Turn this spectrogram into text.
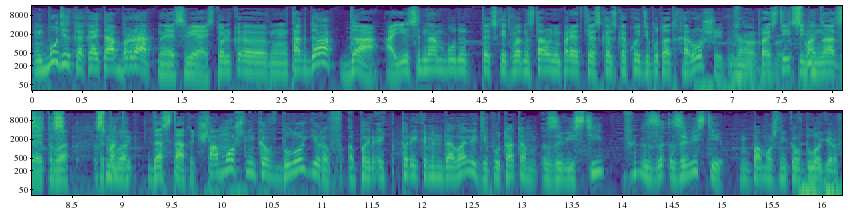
будет какая-то обратная связь, только э, тогда да, а если нам будут, так сказать, в одностороннем порядке рассказывать, какой депутат хороший, то, простите, смотри, не надо этого, смотри, этого достаточно. Помощников блогеров порекомендовали депутатам завести, завести помощников блогеров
